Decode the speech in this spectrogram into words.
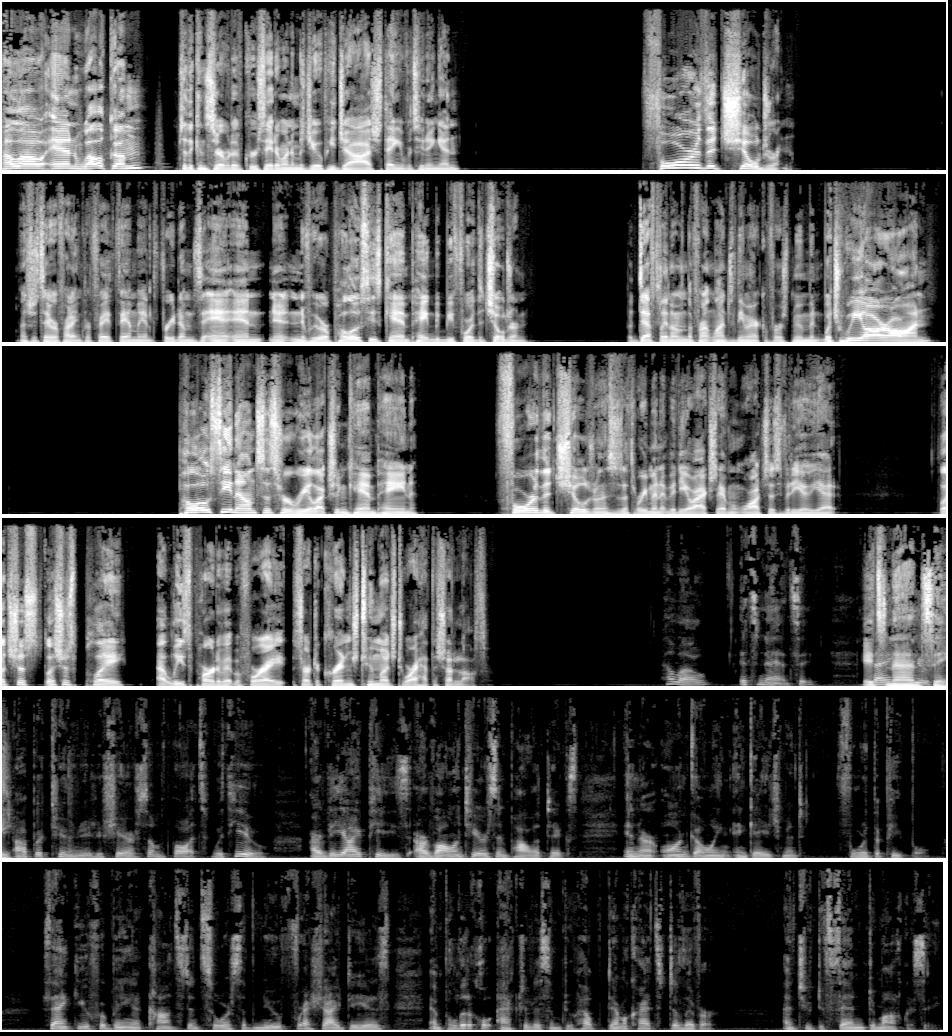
Hello and welcome to the Conservative Crusader. My name is GOP Josh. Thank you for tuning in. For the children. I should say we're fighting for faith, family, and freedoms. And, and, and if we were Pelosi's campaign, we'd be for the children. But definitely not on the front lines of the America First movement, which we are on. Pelosi announces her reelection campaign for the children. This is a three minute video. I actually haven't watched this video yet. Let's just let's just play at least part of it before I start to cringe too much to where I have to shut it off. Hello, it's Nancy. It's Thank Nancy. The opportunity to share some thoughts with you, our VIPs, our volunteers in politics, in our ongoing engagement for the people. Thank you for being a constant source of new, fresh ideas and political activism to help Democrats deliver and to defend democracy.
